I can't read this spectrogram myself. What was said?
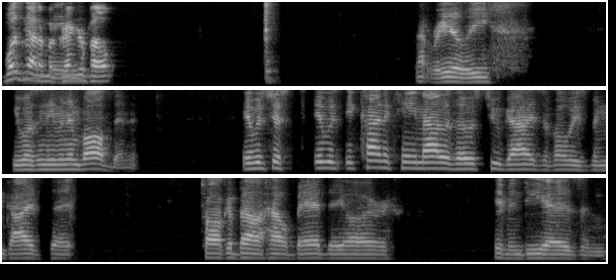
wasn't that a. McGregor belt? Not really. He wasn't even involved in it. It was just it was it kind of came out of those two guys have always been guys that talk about how bad they are, him and Diaz, and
